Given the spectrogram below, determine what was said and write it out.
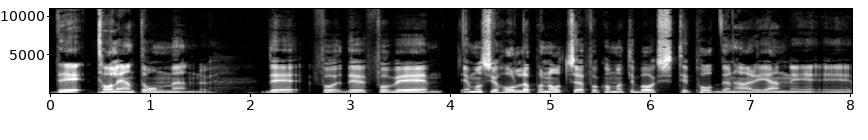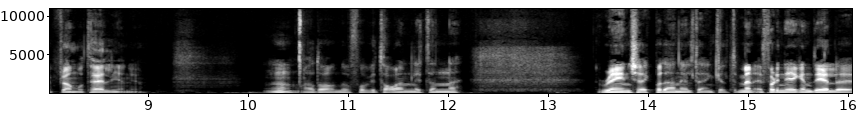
Det talar jag inte om ännu. Det får, det får vi, jag måste ju hålla på något så jag får komma tillbaka till podden här igen i, i, framåt helgen. Ja. Mm, ja, då, då får vi ta en liten range check på den helt enkelt. Men för din egen del, eh,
